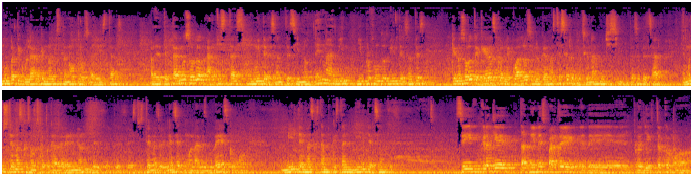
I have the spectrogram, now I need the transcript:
muy particular que no he visto en otros galeristas para detectar no solo artistas muy interesantes, sino temas bien, bien profundos, bien interesantes, que no solo te quedas con el cuadro, sino que además te hace reflexionar muchísimo, te hace pensar en muchos temas que son los que ha tocado la reunión, desde, desde estos temas de violencia, como la desnudez, como mil temas que están, que están bien interesantes. Sí, creo que también es parte del proyecto como,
